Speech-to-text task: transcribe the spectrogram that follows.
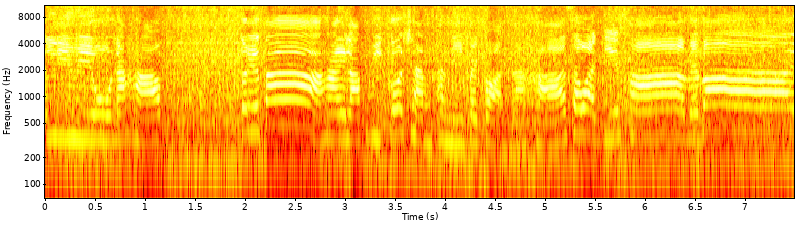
การรีวิวนะคะโตโยต้าไฮรักวีโก้แชมป์คันนี้ไปก่อนนะคะ สวัสดีค่ะ บ๊ายบาย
